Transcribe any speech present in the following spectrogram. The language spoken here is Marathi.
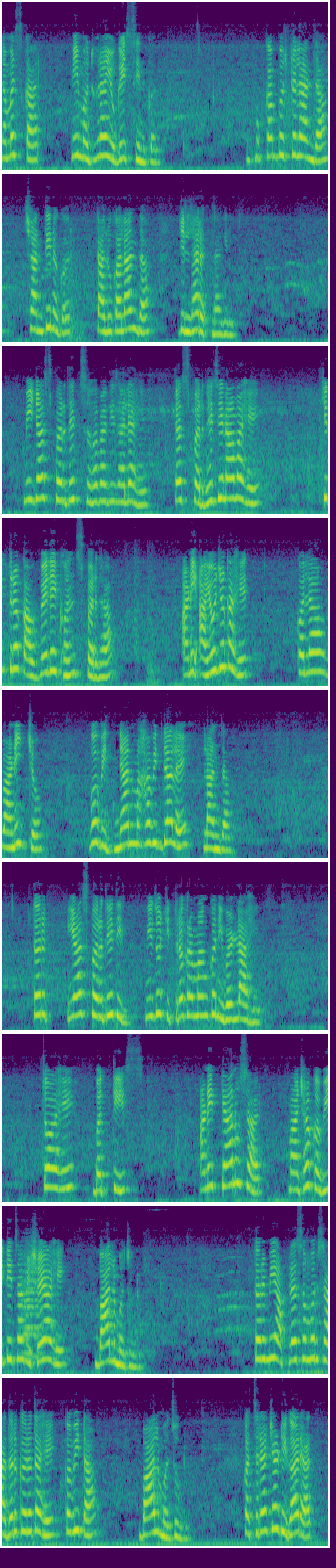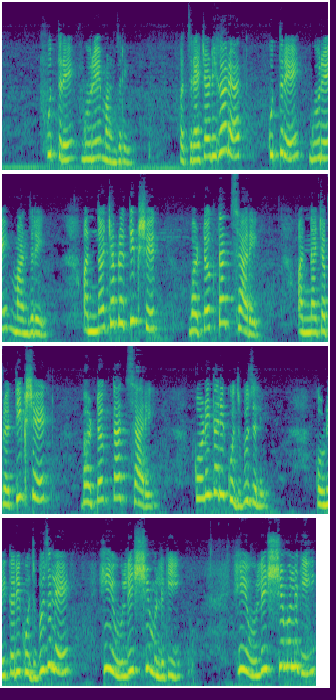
नमस्कार मी मधुरा योगेश सिनकर. मुक्काम पोस्ट लांजा शांतीनगर तालुका लांजा जिल्हा रत्नागिरी. मी ज्या स्पर्धेत सहभागी झाले आहे त्या स्पर्धेचे नाव आहे चित्र काव्यलेखन स्पर्धा आणि आयोजक आहेत कला वाणिज्य व विज्ञान महाविद्यालय लांजा. तर या स्पर्धेतील मी जो चित्र क्रमांक निवडला आहे तो आहे बत्तीस. आणि त्यानुसार माझ्या कवितेचा विषय आहे बालमजूर. तर मी आपल्यासमोर सादर करत आहे कविता बालमजूर. कचऱ्याच्या ढिगाऱ्यात कुत्रे गुरे मांजरे. कचऱ्याच्या ढिगाऱ्यात कुत्रे गुरे मांजरे. अन्नाच्या प्रतीक्षेत भटकतात सारे. अन्नाच्या प्रतीक्षेत भटकतात सारे. कोणीतरी कुजबुजले. कोणीतरी कुजबुजले ही इवलिशची मुलगी ही इवलिशची मुलगी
